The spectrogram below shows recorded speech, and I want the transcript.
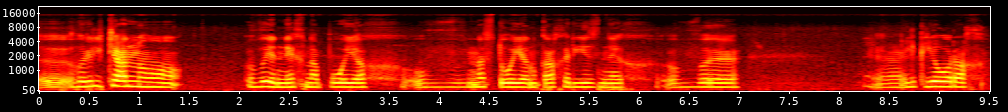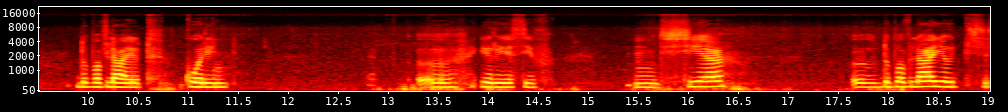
е, горільчано-винних напоях, в настоянках різних, в лікьорах додають корінь ірисів. Ще додають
